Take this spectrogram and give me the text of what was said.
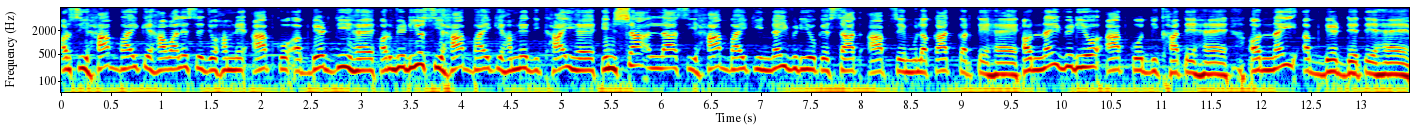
और सिहाब भाई के हवाले से जो हमने आपको अपडेट दी है और वीडियो सिहाब भाई की हमने दिखाई है इंशा अल्लाह सिहाब भाई की नई वीडियो के साथ आपसे मुलाकात करते हैं और नई वीडियो आपको दिखाते हैं और नई अपडेट देते हैं।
